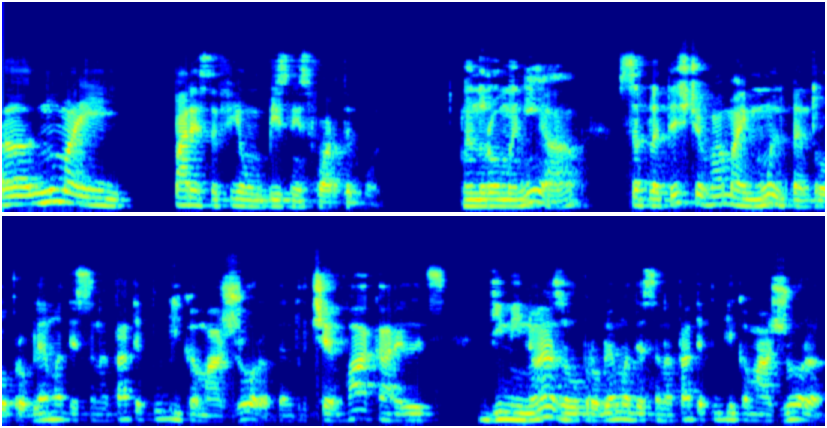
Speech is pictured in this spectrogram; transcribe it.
uh, nu mai pare să fie un business foarte bun. În România, să plătești ceva mai mult pentru o problemă de sănătate publică majoră, pentru ceva care îți diminuează o problemă de sănătate publică majoră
